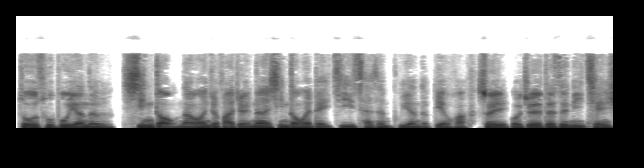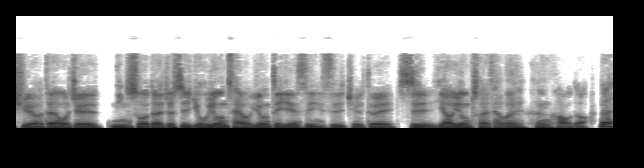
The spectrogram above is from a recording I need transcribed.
做出不一样的行动，然后你就发觉那个行动会累积产生不一样的变化。所以我觉得这是你谦虚哦，但是我觉得您说的就是有用才有用这件事情是绝对是要用出来才会很好的哦。那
